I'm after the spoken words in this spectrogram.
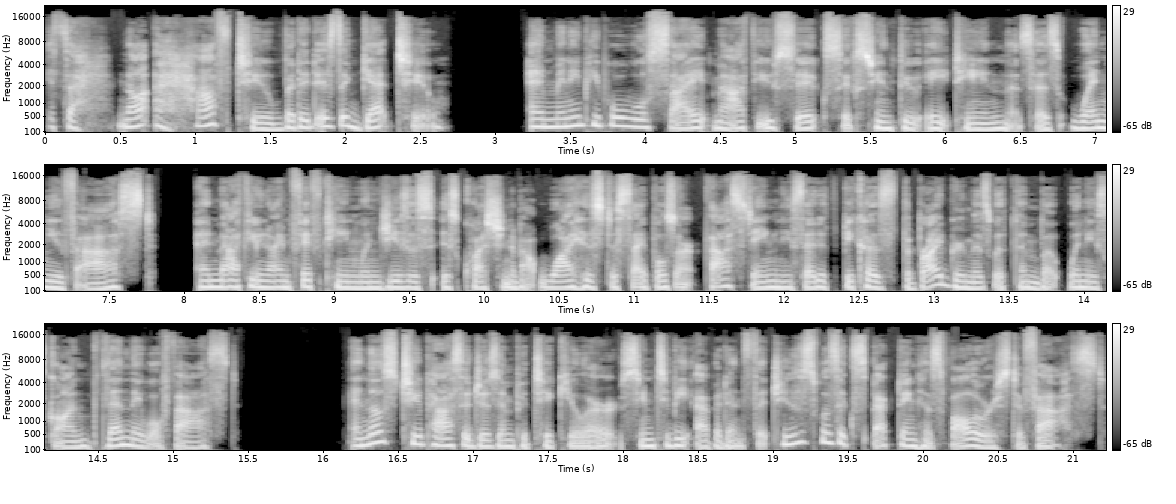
It's a, not a have to, but it is a get to. And many people will cite Matthew 6, 16 through 18 that says, when you fast, and Matthew 9:15 when Jesus is questioned about why his disciples aren't fasting and he said it's because the bridegroom is with them but when he's gone then they will fast. And those two passages in particular seem to be evidence that Jesus was expecting his followers to fast.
